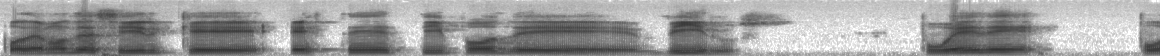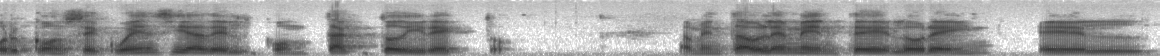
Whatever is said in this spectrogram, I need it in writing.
podemos decir que este tipo de virus puede, por consecuencia del contacto directo, lamentablemente, Lorraine, el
